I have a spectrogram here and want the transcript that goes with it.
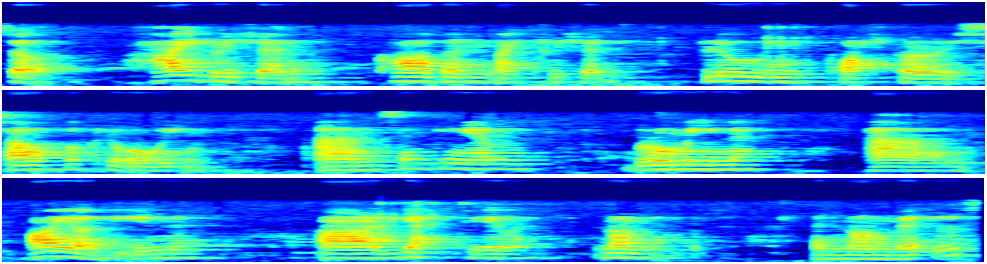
So hydrogen, carbon, nitrogen, fluorine, phosphorus, sulfur, chlorine, and xanthium, bromine, and iodine are reactive nonmetals. And nonmetals,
